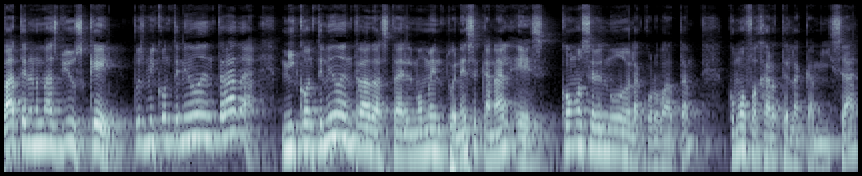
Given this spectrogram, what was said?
¿Va a tener más views que? Pues mi contenido de entrada. Mi contenido de entrada hasta el momento en ese canal es cómo hacer el nudo de la corbata, cómo fajarte la camisa,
